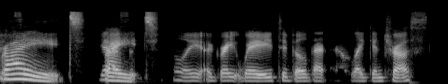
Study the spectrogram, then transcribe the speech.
Right. Yes, right. Really a great way to build that like and trust.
